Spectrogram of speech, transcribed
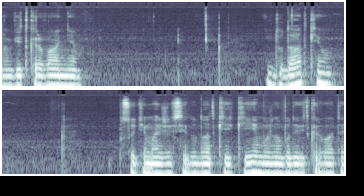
відкривання додатків. По суті, майже всі додатки, які є, можна буде відкривати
